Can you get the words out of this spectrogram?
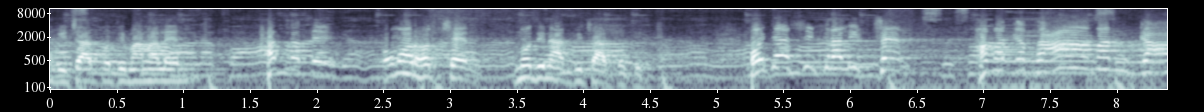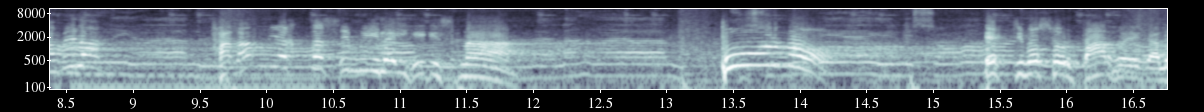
বিচারপতি বানালেন। হযরতে ওমর হচ্ছেন মদিনার বিচারপতি। ঐতিহাসিকরা লিখছেন আমাকে তামান ফালাম ইসনান। পূর্ণ একটি বছর পার হয়ে গেল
